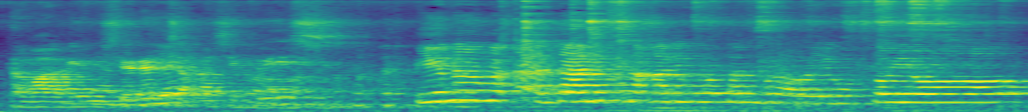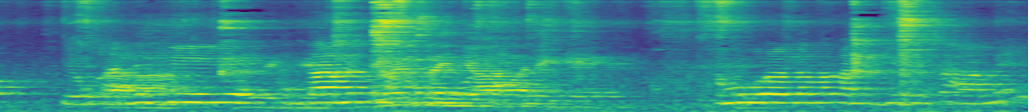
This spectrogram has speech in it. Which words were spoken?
Tawagin mo si Red saka si Chris. Yun ang naka- ang dami ko nakalimutan bro. Yung tuyo, yung aligi, ang dami ko Ano sa inyo ang aligi? Ang mura lang ng aligi dito sa amin.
